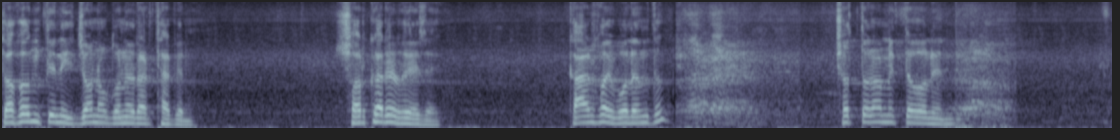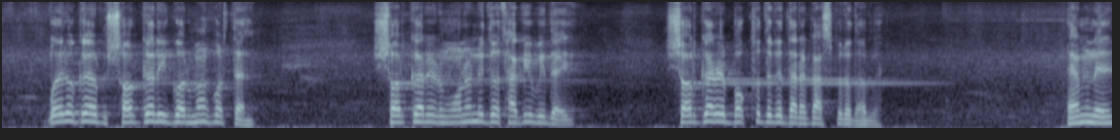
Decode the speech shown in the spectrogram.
তখন তিনি জনগণের আর থাকেন, সরকারের হয়ে যায়। কার হয় বলেন তো? সত্য না বলেন। ওই রকম সরকারি কর্মকর্তা, সরকারের মনোনীত থাকে বিদায় সরকারের পক্ষ থেকে তারা কাজ করে দেবে এমনি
